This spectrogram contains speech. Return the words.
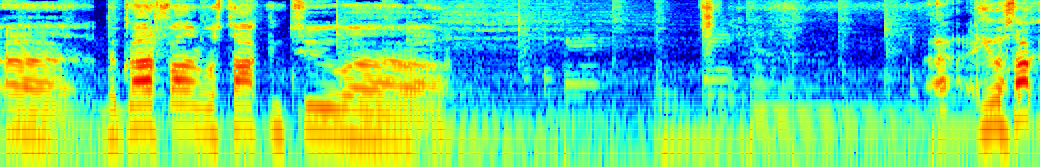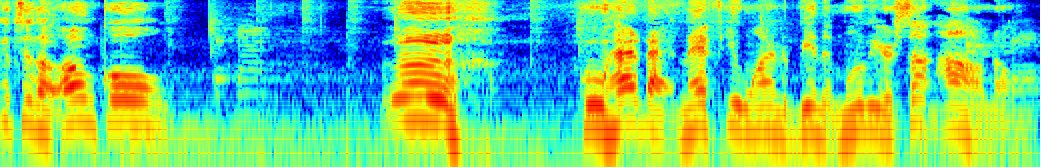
uh, the Godfather was talking to. Uh, uh, he was talking to the uncle ugh, who had that nephew wanted to be in the movie or something. I don't know.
